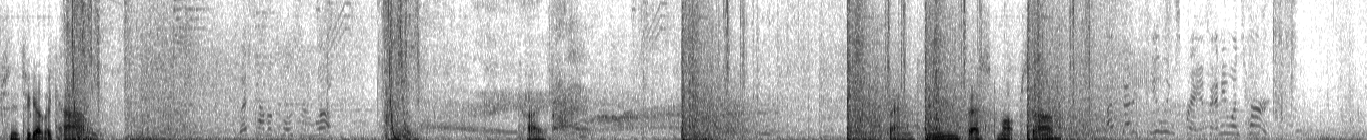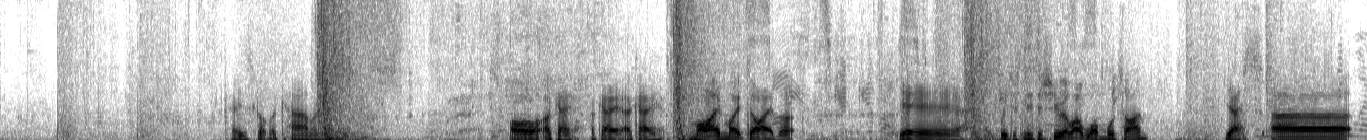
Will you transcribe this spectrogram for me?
Just need to get the cam. Let's have a closer look. Okay. You. Best mop Sam. I've got a healing spray if anyone's hurt. Okay, he's got the cam again. Oh, okay, okay, okay. Martin might die, but yeah, yeah, yeah, yeah. We just need to shoot it like one more time. Yes. Uh, Be less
